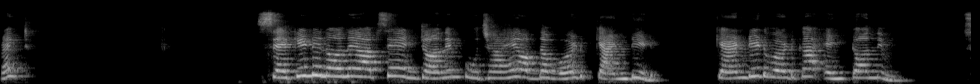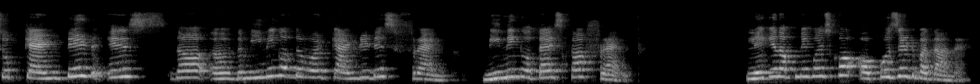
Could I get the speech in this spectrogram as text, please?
right second इन्होंने आपसे एंटोनिम पूछा है of the word candid candid word का antonym so candid is the meaning of the word candid is frank meaning होता है इसका फ्रैंक लेकिन अपने को इसको ऑपोजिट बताना है.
